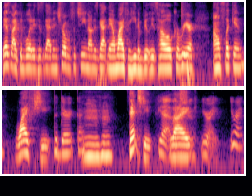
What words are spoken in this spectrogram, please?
That's like the boy that just got in trouble for cheating on his goddamn wife and he done built his whole career on fucking wife shit. The Derek guy. Mm-hmm that shit. Yeah, like true. you're right. You're right.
